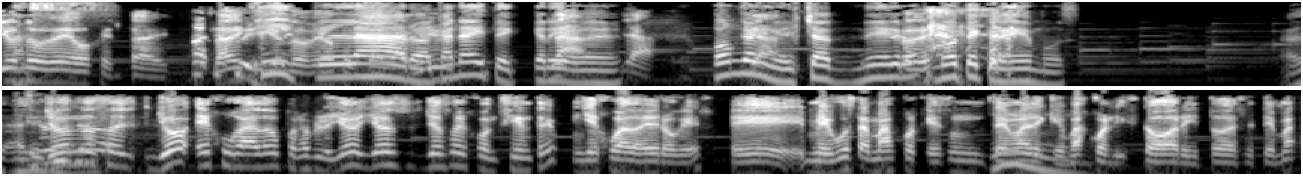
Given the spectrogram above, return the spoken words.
yo no veo hentai. Ah, Sabe que sí, yo no veo claro, hentai. Acá nadie te cree. Ya, eh. ya. Pongan ya. en el chat negro, no te creemos. Así Yo no soy, yo he jugado, por ejemplo, yo, yo, yo soy consciente y he jugado a Erogues. Eh, me gusta más porque es un tema de que Mm. vas con la historia y todo ese tema.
